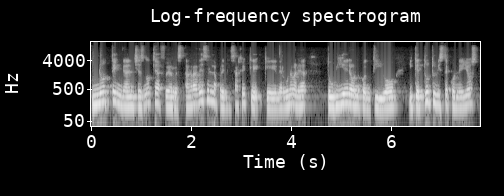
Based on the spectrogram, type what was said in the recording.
no te enganches, no te aferres, agradece el aprendizaje que, que de alguna manera tuvieron contigo y que tú tuviste con ellos,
